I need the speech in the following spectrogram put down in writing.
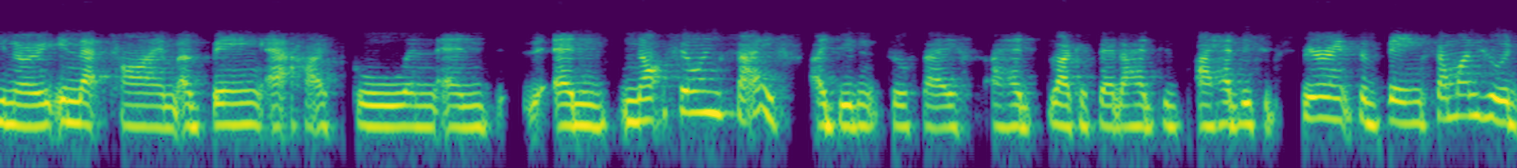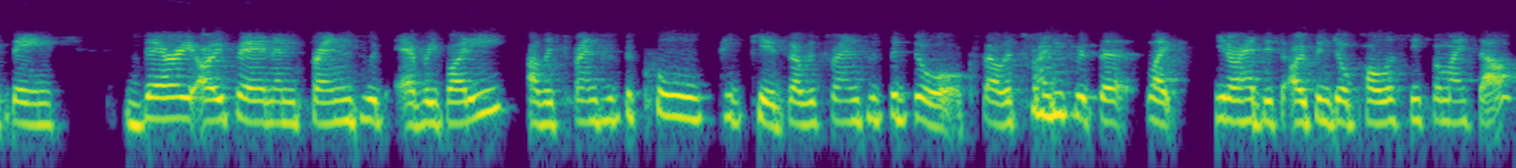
you know, in that time of being at high school and and and not feeling safe. I didn't feel safe. I had, like I said, I had to I had this experience of being someone who had been very open and friends with everybody. I was friends with the cool kids. I was friends with the dorks. I was friends with the like, you know, I had this open door policy for myself.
